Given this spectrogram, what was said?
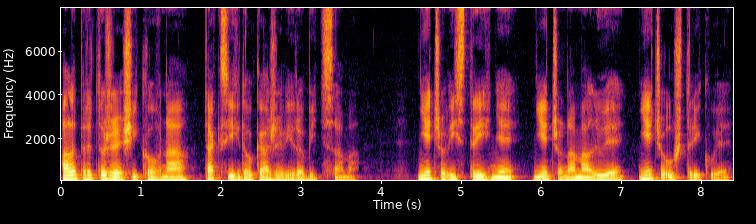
Ale pretože je šikovná, tak si ich dokáže vyrobiť sama. Niečo vystrihne, niečo namaluje, niečo uštrikuje.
